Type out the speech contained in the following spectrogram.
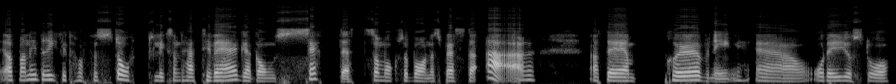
att man inte riktigt har förstått liksom det här tillvägagångssättet som också barnets bästa är. Att det är en prövning eh, och det är just då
